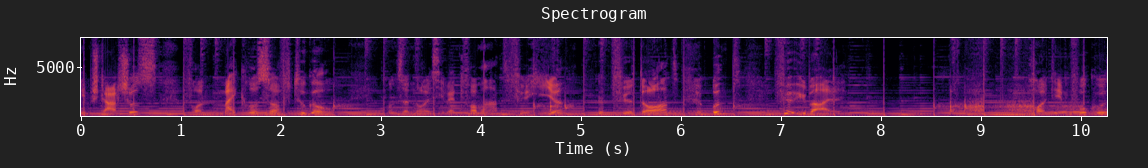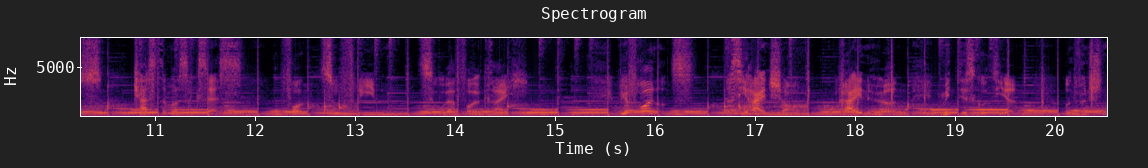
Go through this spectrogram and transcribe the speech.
dem Startschuss von Microsoft To Go, unser neues Eventformat für hier, für dort und für überall. Heute im Fokus Customer Success von zufrieden zu erfolgreich. Wir freuen uns, dass Sie reinschauen, reinhören, mitdiskutieren und wünschen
